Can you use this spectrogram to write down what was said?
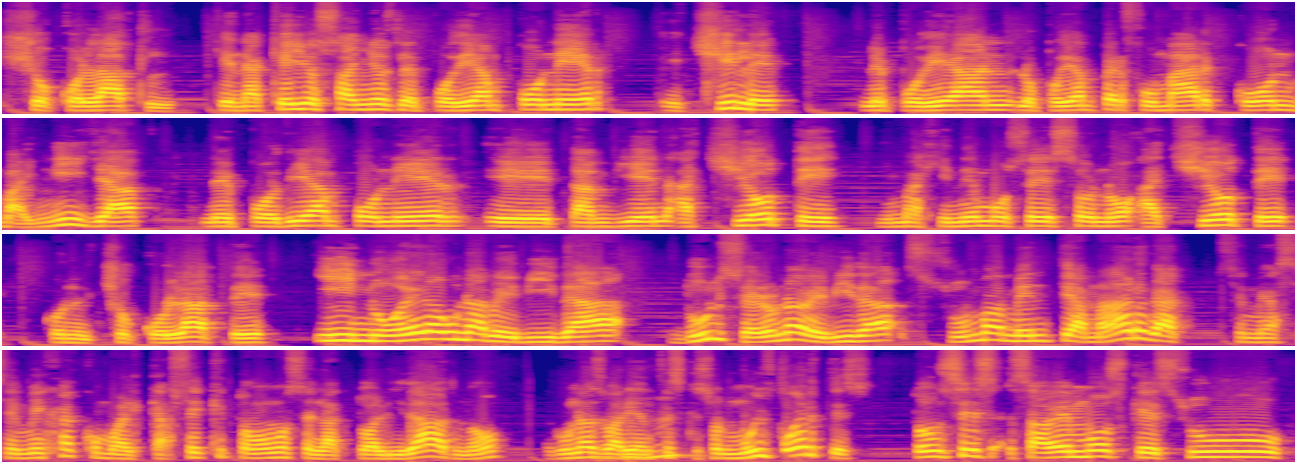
chocolate, que en aquellos años le podían poner eh, chile, le podían, lo podían perfumar con vainilla, le podían poner eh, también achiote, imaginemos eso, ¿no? Achiote con el chocolate, y no era una bebida dulce, era una bebida sumamente amarga, se me asemeja como al café que tomamos en la actualidad, ¿no? Algunas variantes que son muy fuertes. Entonces sabemos que su,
